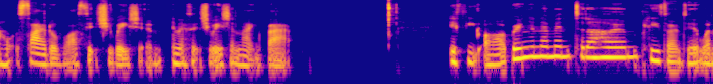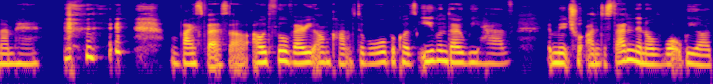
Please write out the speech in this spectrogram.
outside of our situation in a situation like that. If you are bringing them into the home, please don't do it when I'm here. Vice versa. I would feel very uncomfortable because even though we have a mutual understanding of what we are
